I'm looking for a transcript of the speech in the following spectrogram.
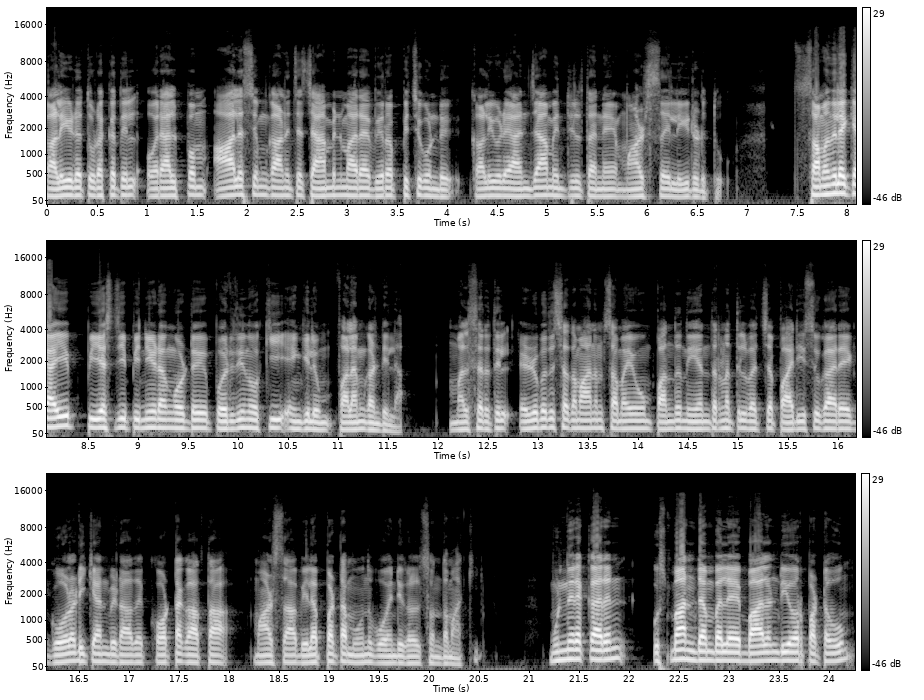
കളിയുടെ തുടക്കത്തിൽ ഒരൽപ്പം ആലസ്യം കാണിച്ച ചാമ്പ്യന്മാരെ വിറപ്പിച്ചുകൊണ്ട് കളിയുടെ അഞ്ചാം മിനിറ്റിൽ തന്നെ മാഴ്സ് ലീഡെടുത്തു. സമനിലയ്ക്കായി പി എസ് ജി പിന്നീട് അങ്ങോട്ട് പൊരുതി നോക്കി എങ്കിലും ഫലം കണ്ടില്ല. മത്സരത്തിൽ എഴുപത് ശതമാനം സമയവും പന്ത് നിയന്ത്രണത്തിൽ വെച്ച പാരീസുകാരെ ഗോളടിക്കാൻ വിടാതെ കോട്ടകാത്ത മാഴ്സ വിലപ്പെട്ട മൂന്ന് പോയിന്റുകൾ സ്വന്തമാക്കി. മുൻനിരക്കാരൻ ഉസ്മാൻ ഡംബലെ ബാലൻഡിയോർ പട്ടവും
